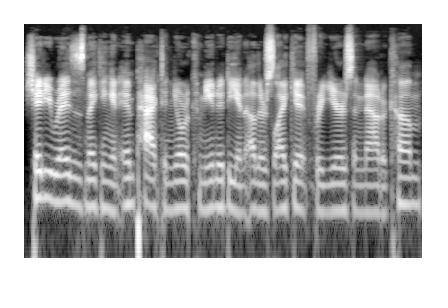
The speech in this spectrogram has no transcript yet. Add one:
Shady Rays is making an impact in your community and others like it for years and now to come.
